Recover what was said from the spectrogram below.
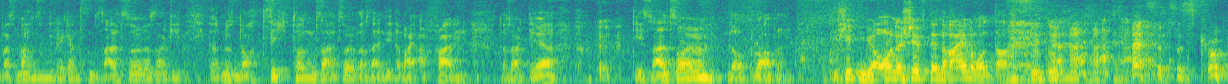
Was machen Sie mit der ganzen Salzsäure, sag ich? Das müssen doch zig Tonnen Salzsäure sein, die dabei abfallen. Da sagt er, die Salzsäure? No problem. Die schicken wir ohne Schiff den Rhein runter. das ist gut.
